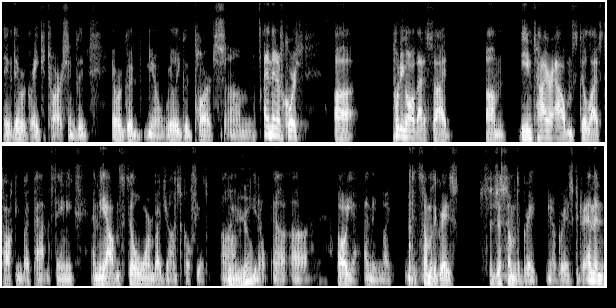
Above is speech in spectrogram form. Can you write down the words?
they they were great guitarists and good. They were good, you know, really good parts. Um, and then of course, uh, putting all that aside, um, the entire album "Still Lives Talking" by Pat Metheny, and the album "Still Warm" by John Scofield. Um, you go. You know, uh, uh, oh yeah, I mean, like some of the greatest, so just some of the great, you know, greatest guitar, and then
